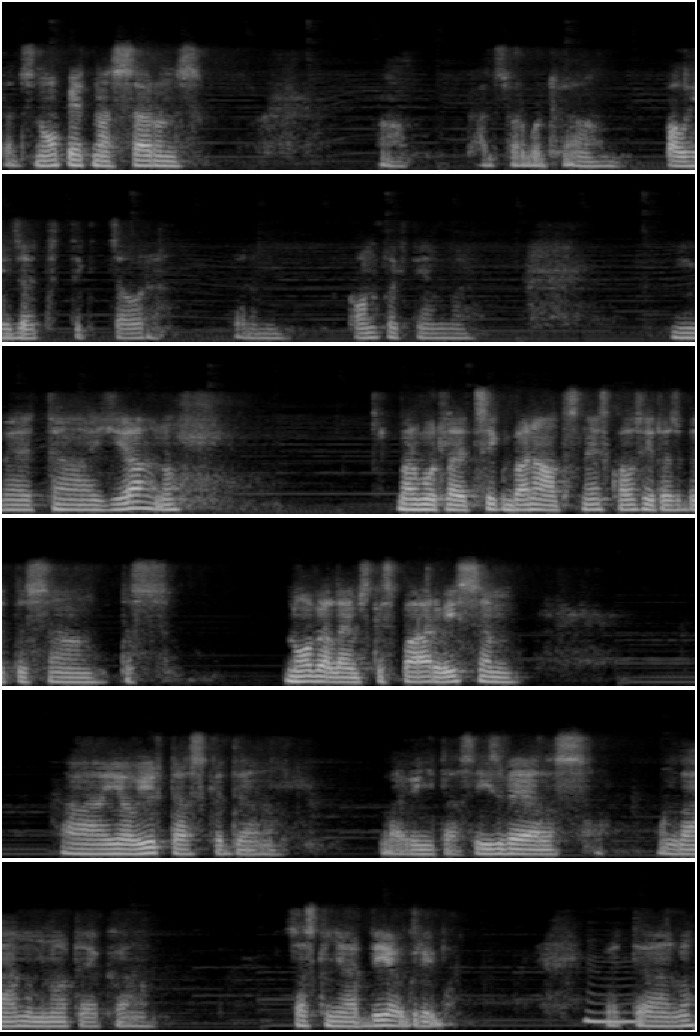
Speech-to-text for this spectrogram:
tādas nopietnas sarunas, kādas varbūt palīdzēt tikt cauri kādam konfliktiem. Bet, jā, nu, varbūt, lai cik banāli tas neizklausītos, bet tas, tas novēlējums, kas pāri visam, jau ir tas, kad, lai viņi tās izvēles un lēmumi notiek saskaņā ar Dievu gribu. Mm. Bet, nu,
